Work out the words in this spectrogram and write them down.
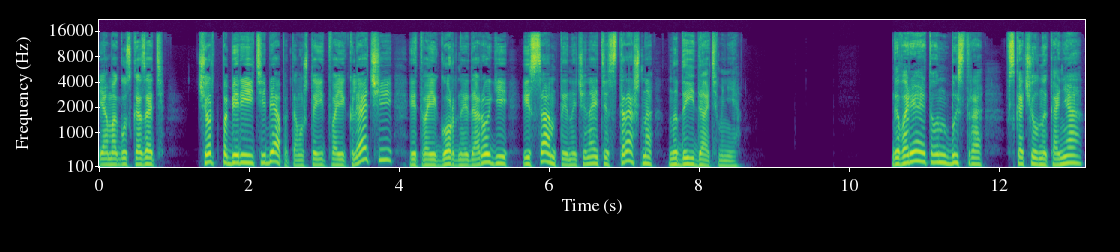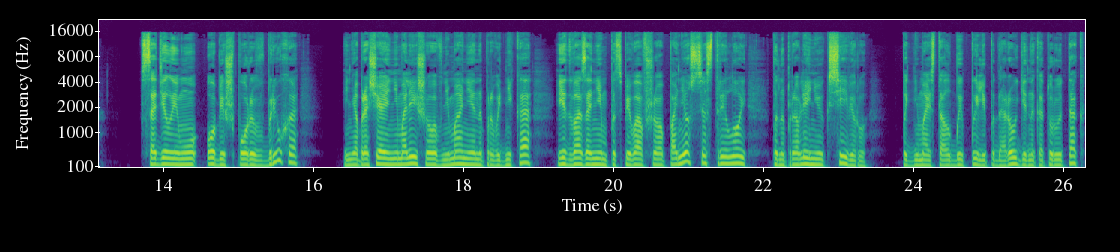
я могу сказать, черт побери и тебя, потому что и твои клячи, и твои горные дороги, и сам ты начинаете страшно надоедать мне». Говоря это, он быстро вскочил на коня, всадил ему обе шпоры в брюхо и, не обращая ни малейшего внимания на проводника, едва за ним поспевавшего, понесся стрелой по направлению к северу, поднимая столбы пыли по дороге, на которую так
